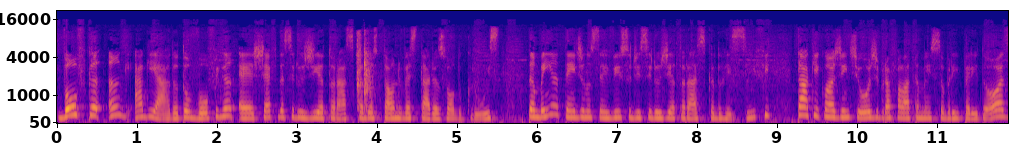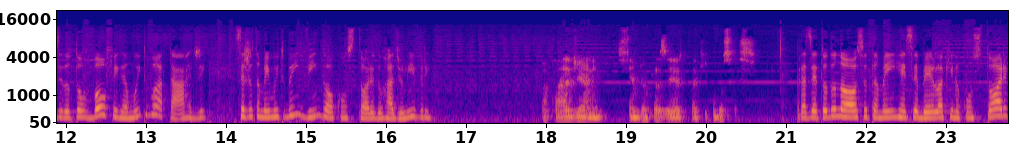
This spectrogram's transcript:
Wolfgang Aguiar. Doutor Wolfgang é chefe da cirurgia torácica do Hospital Universitário Oswaldo Cruz. Também atende no Serviço de Cirurgia Torácica do Recife. Está aqui com a gente hoje para falar também sobre hiperidose. Doutor Wolfgang, muito boa tarde. Seja também muito bem-vindo ao consultório do Rádio Livre. Boa tarde, Anne. Sempre um prazer estar aqui com vocês. Prazer todo nosso também recebê-lo aqui no consultório.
